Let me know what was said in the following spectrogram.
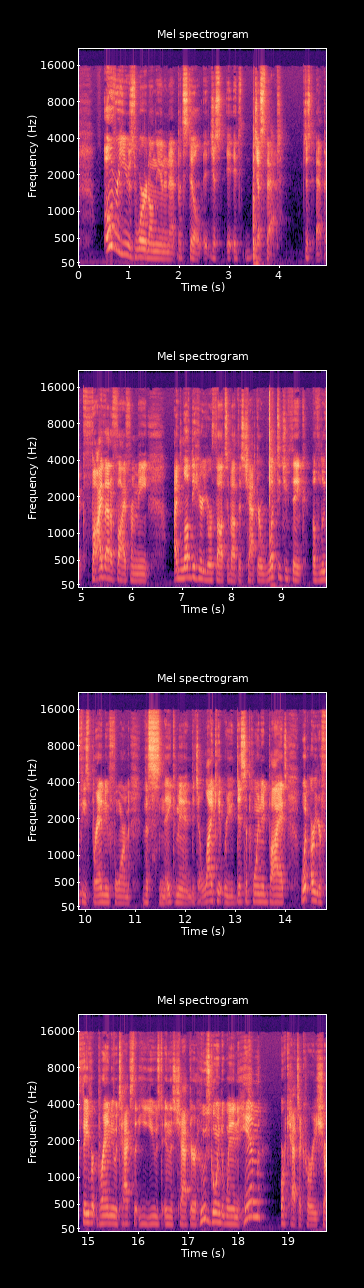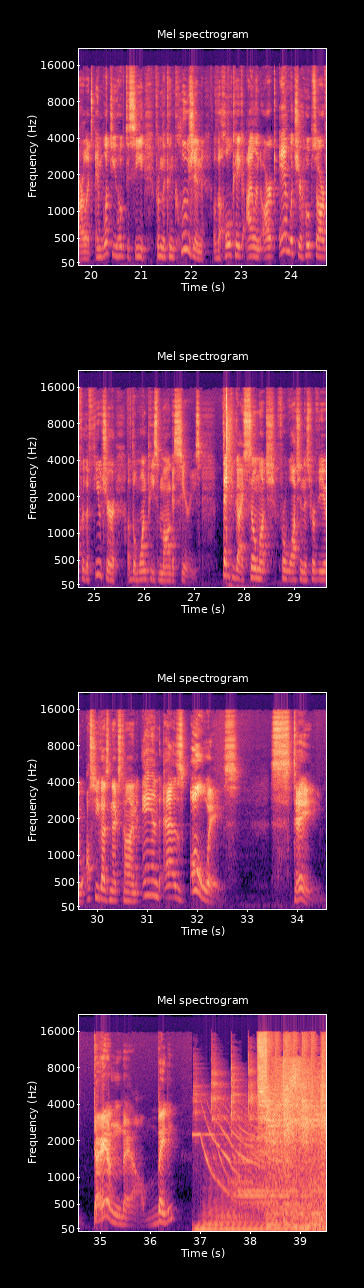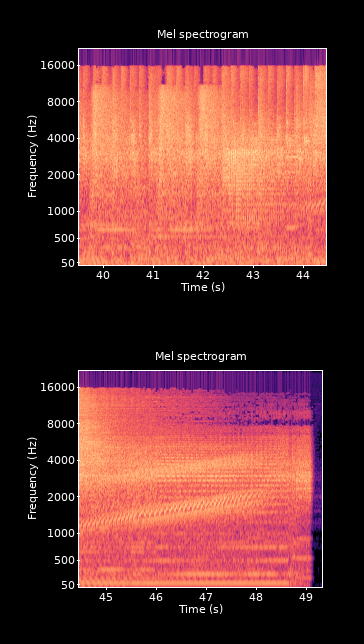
overused word on the internet, but still, it just it, it's just that, just epic. Five out of five from me. I'd love to hear your thoughts about this chapter. What did you think of Luffy's brand new form, the Snake Man? Did you like it? Were you disappointed by it? What are your favorite brand new attacks that he used in this chapter? Who's going to win, him or Katakuri Charlotte? And what do you hope to see from the conclusion of the Whole Cake Island arc, and what your hopes are for the future of the One Piece manga series? Thank you guys so much for watching this review. I'll see you guys next time, and as always, stay damn down, baby.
